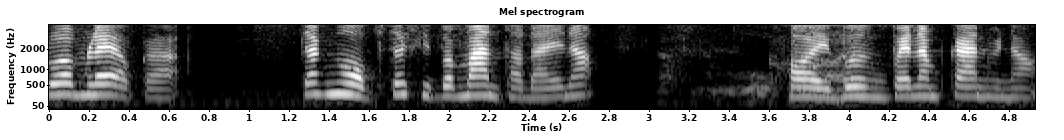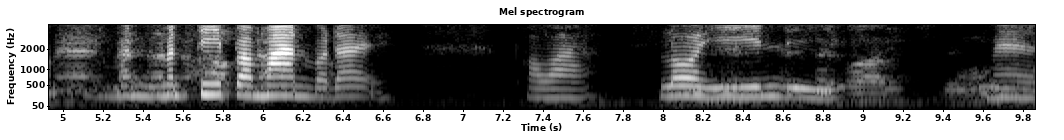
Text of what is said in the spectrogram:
รวมแล้วก็จักงบจักสิประมาณเท่าใดเนาะคอยเบิ่งไปนำกันพี่น้องมันมันตีประมาณบ่ได้ เพราะว่าล่อหินอีก แม่น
